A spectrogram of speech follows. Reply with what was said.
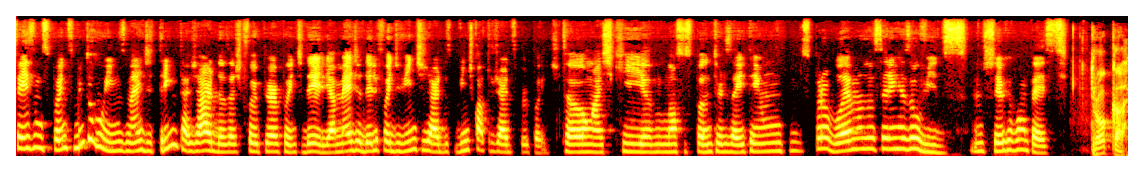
fez uns punts muito ruins, né? De 30 jardas, acho que foi o pior punt dele. A média dele foi de 20 jardas, 24 jardas por punch. Então, acho que nossos punters aí têm uns problemas a serem resolvidos. Não sei o que acontece. Troca,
